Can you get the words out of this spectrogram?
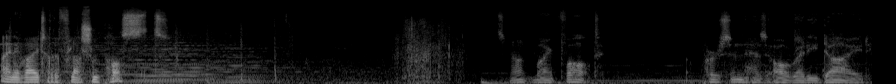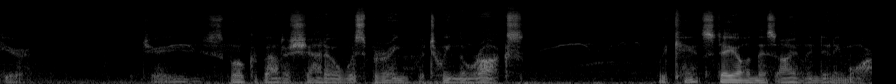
Eine weitere Flaschenpost. It's not my fault. A person has already died here. Jay spoke about a shadow whispering between the rocks. We can't stay on this island anymore.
